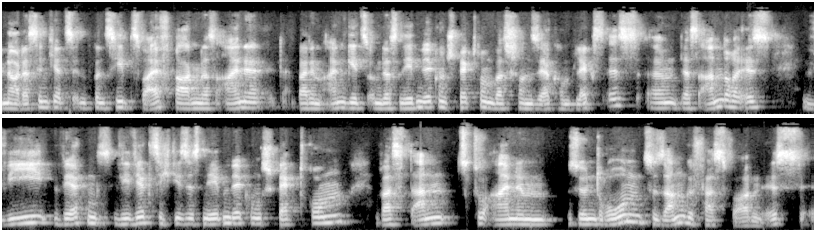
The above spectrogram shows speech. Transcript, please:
Genau, das sind jetzt im Prinzip zwei Fragen. Das eine, bei dem einen geht es um das Nebenwirkungsspektrum, was schon sehr komplex ist. Ähm, das andere ist, wie, wirken, wie wirkt sich dieses Nebenwirkungsspektrum, was dann zu einem Syndrom zusammengefasst worden ist,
